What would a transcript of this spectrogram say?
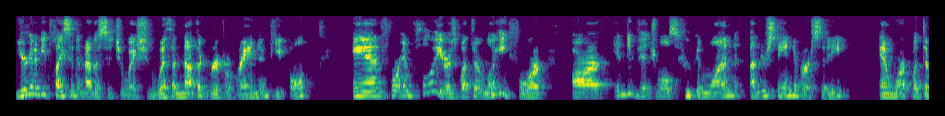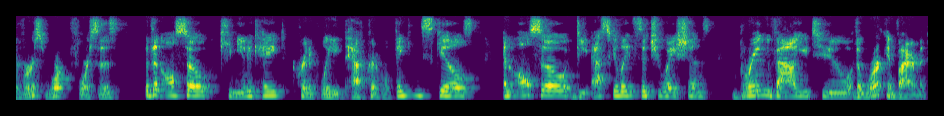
you're going to be placed in another situation with another group of random people. And for employers what they're looking for are individuals who can, one, understand diversity and work with diverse workforces, but then also communicate critically, have critical thinking skills, and also de escalate situations, bring value to the work environment.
